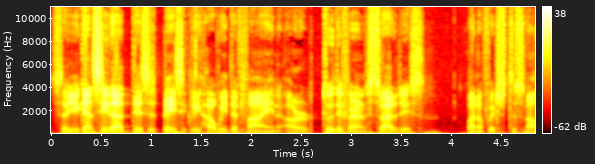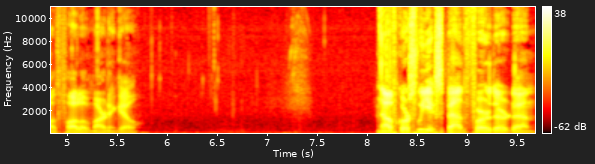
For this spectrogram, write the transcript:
So you can see that this is basically how we define our two different strategies one of which does not follow martingale now, of course, we expand further then.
